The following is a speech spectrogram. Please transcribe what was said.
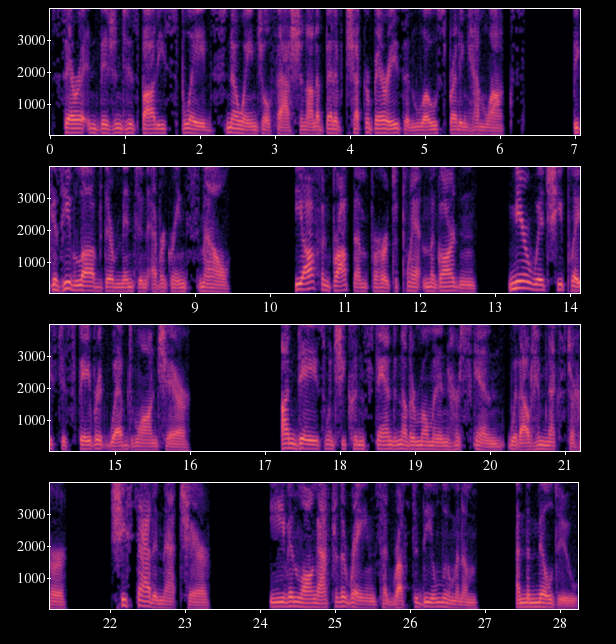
Sarah envisioned his body splayed snow angel fashion on a bed of checkerberries and low spreading hemlocks. because he loved their mint and evergreen smell. He often brought them for her to plant in the garden, near which he placed his favorite webbed lawn chair. On days when she couldn't stand another moment in her skin without him next to her, she sat in that chair, even long after the rains had rusted the aluminum and the mildew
